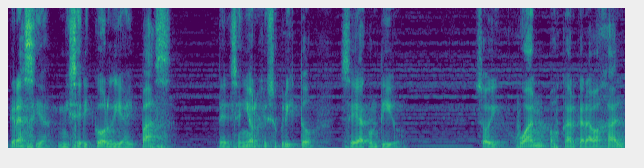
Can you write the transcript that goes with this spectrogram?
Gracia, misericordia y paz del Señor Jesucristo sea contigo. Soy Juan Oscar Carabajal,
